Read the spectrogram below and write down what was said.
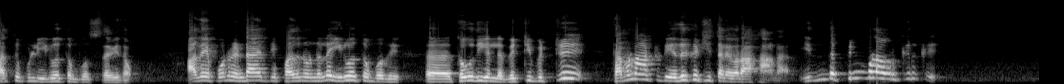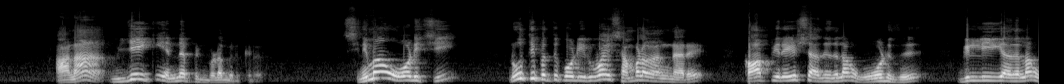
பத்து புள்ளி இருபத்தொன்பது சதவீதம். அதே போல் ரெண்டாயிரத்தி பதினொன்னுல இருபத்தொன்பது தொகுதிகளில் வெற்றி பெற்று தமிழ்நாட்டுடைய எதிர்க்கட்சி தலைவராக ஆனார். இந்த பின்புலம் அவருக்கு இருக்கு. ஆனா விஜய்க்கு என்ன பின்புலம் இருக்கிறது? சினிமா ஓடிச்சு நூத்தி பத்து கோடி ரூபாய் சம்பளம் வாங்கினாரு காப்பி ரைட்ஸ் அது இதெல்லாம் ஓடுது கில்லி அதெல்லாம்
